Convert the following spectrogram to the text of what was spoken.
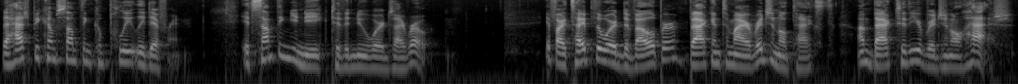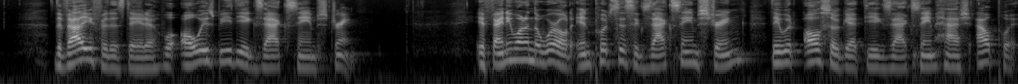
the hash becomes something completely different. It's something unique to the new words I wrote. If I type the word developer back into my original text, I'm back to the original hash. The value for this data will always be the exact same string. If anyone in the world inputs this exact same string, they would also get the exact same hash output.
